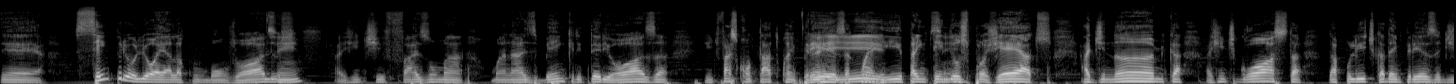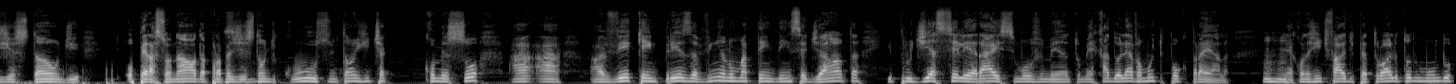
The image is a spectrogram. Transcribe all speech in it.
é, sempre olhou ela com bons olhos. Sim. A gente faz uma, uma análise bem criteriosa, a gente faz contato com a empresa, RI, com a RI, para entender sim. os projetos, a dinâmica. A gente gosta da política da empresa de gestão de operacional, da própria Sim. gestão de custos. Então a gente começou a, a, a ver que a empresa vinha numa tendência de alta e podia acelerar esse movimento. O mercado olhava muito pouco para ela. Uhum. né? Quando a gente fala de petróleo, todo mundo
